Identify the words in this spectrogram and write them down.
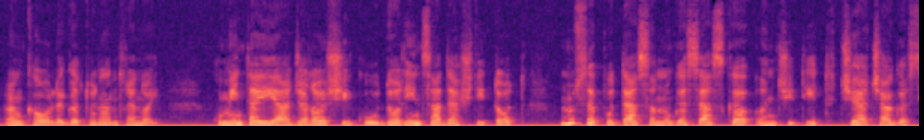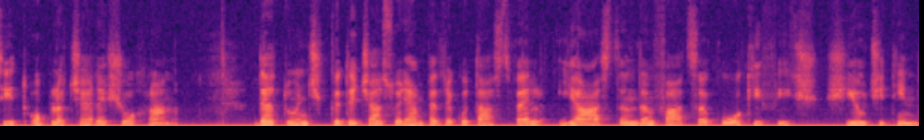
Încă o legătură între noi. Cu mintea ei ageră și cu dorința de a ști tot, nu se putea să nu găsească în citit ceea ce a găsit o plăcere și o hrană. De atunci, câte ceasuri am petrecut astfel, ea stând în față cu ochii fixi și eu citind.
